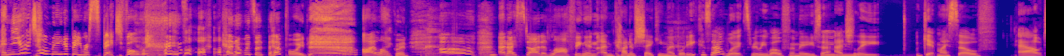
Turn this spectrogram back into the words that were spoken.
and you tell me to be respectful. and it was at that point, I like went, oh, and I started laughing and, and kind of shaking my body because that works really well for me to hmm. actually get myself out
